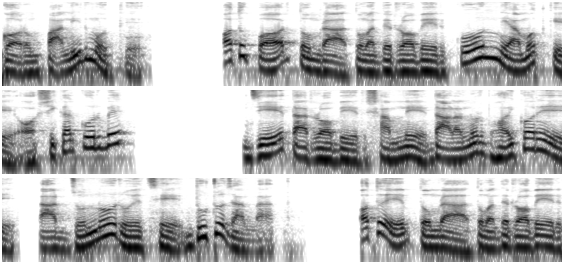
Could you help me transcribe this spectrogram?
গরম পানির মধ্যে। অতঃপর তোমরা তোমাদের রবের কোন নিয়ামতকে অস্বীকার করবে? যে তার রবের সামনে দাঁড়ানোর ভয় করে। তার জন্য রয়েছে দুটো জান্নাত। অতএব তোমরা তোমাদের রবের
